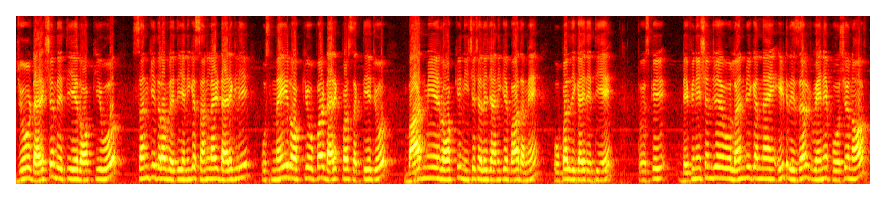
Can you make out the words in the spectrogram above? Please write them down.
जो डायरेक्शन रहती है रॉक की वो सन की तरफ़ रहती है। यानी कि सनलाइट डायरेक्टली उस नई रॉक के ऊपर डायरेक्ट पड़ सकती है, जो बाद में ये रॉक के नीचे चले जाने के बाद हमें ऊपर दिखाई देती है। तो इसकी डेफिनेशन जो है वो लर्न भी करना है। It result when a portion of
